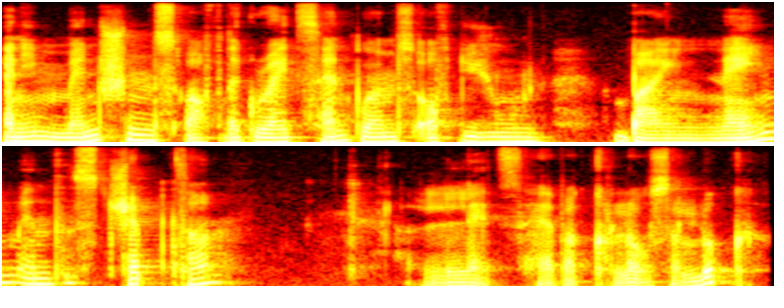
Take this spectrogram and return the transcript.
any mentions of the great sandworms of Dune by name in this chapter? Let's have a closer look.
